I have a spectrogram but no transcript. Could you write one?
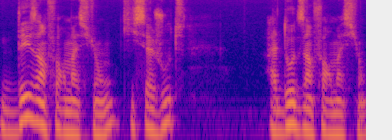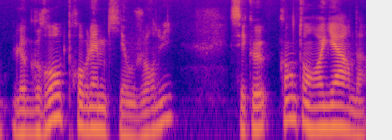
des informations qui s'ajoutent à d'autres informations. Le gros problème qu'il y a aujourd'hui, c'est que quand on regarde,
